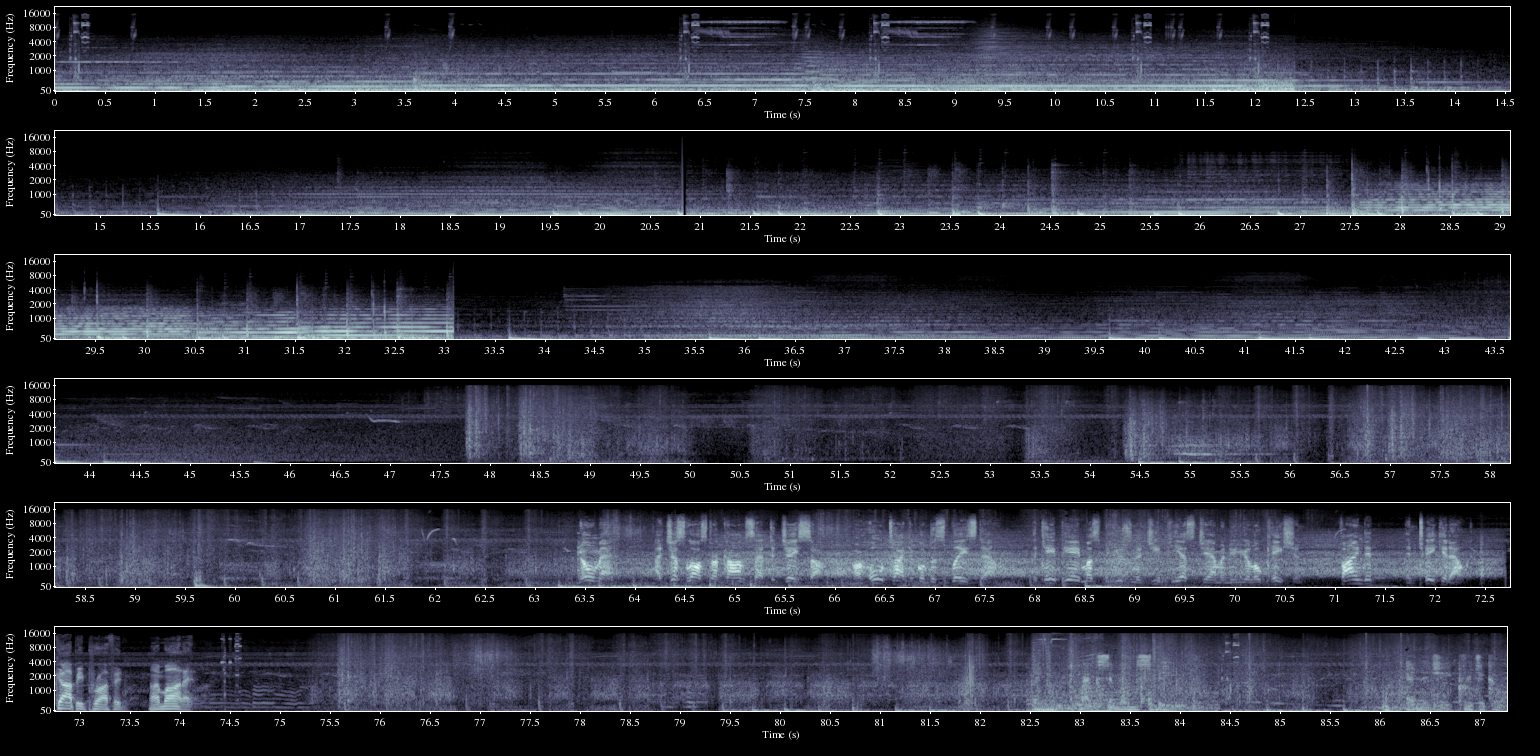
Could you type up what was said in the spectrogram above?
Nomad, just lost our comsat to JSOC. Our whole tactical display's down. The KPA must be using a GPS jammer near your location. Find it and take it out. Copy, Prophet. I'm on it. Maximum speed. Energy critical.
